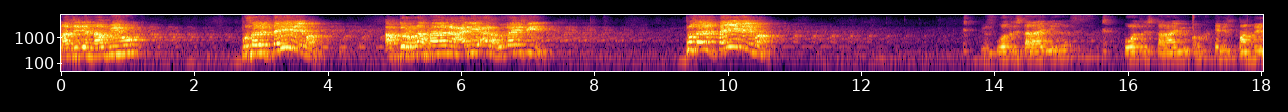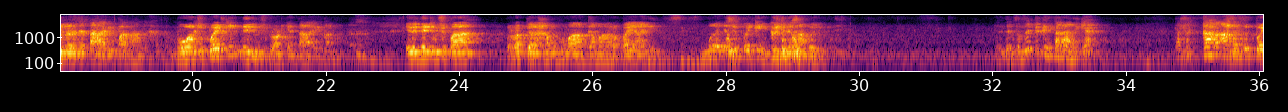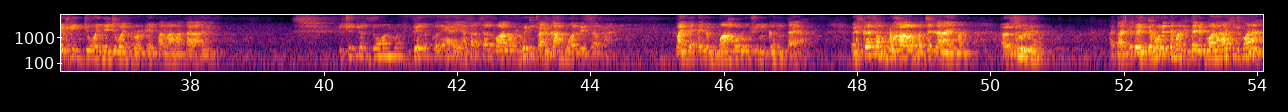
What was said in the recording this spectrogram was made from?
مسجد نبوی بزرگ ترین امام عبدالرحمان علی الحُزایفی بُزرگ تریٖن اِمام. یُس اوترٕچ تراوی ٲس اوترٕچ تراوی اوٚنُکھ أمِس پننُے لڑکہٕ تراوی پرناونہٕ خٲطرٕ مول چھُ پٔتۍ کِنۍ نیٚچوٗ چھُ برونٛٹھ کَنۍ تراوی پرناوان ییٚلہِ یعنی نیٚچوٗ چھُ پران رۄبہِ رحمہُما کما رۄبیانی مٲلِس چھُ پٔتۍ کِنۍ گٔٹۍ گژھان بٔلۍ تٔمۍ سٕنٛز فِکرِ تران یہِ کیٛاہ تَسا کر آسکھ ژٕ پٔتۍ کِنۍ چون نیٚچوٗ وَتہِ برونٛٹھ کَنۍ پرناوان تراوی یہِ چھُ ژےٚ زونمُت بِلکُل ہے یہِ ہسا ٲس والُن ہُتہِ پٮ۪ٹھ کانٛہہ مولوی صٲبا پننہِ امہِ ماحولُک چھُنہٕ یہِ کٕہٕنۍ تیار أسۍ کۭژاہ مُخالفت چھِ کران یِمن سوٗدٮ۪ن تاکہِ أسۍ دِمو نہٕ تِمن یہِ تیٚلہِ گۄناہ آسہِ یہِ چھُ گۄناہ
